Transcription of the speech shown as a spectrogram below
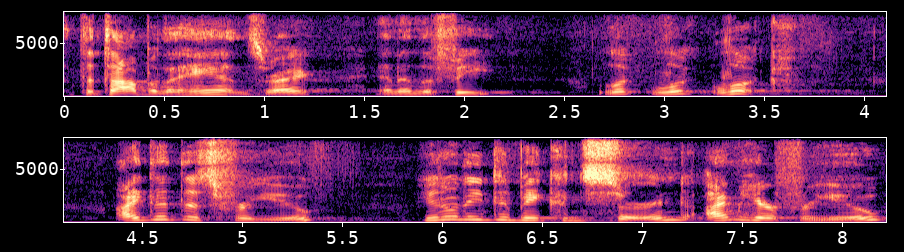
At the top of the hands, right? And in the feet. Look, look, look. I did this for you. You don't need to be concerned. I'm here for you.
